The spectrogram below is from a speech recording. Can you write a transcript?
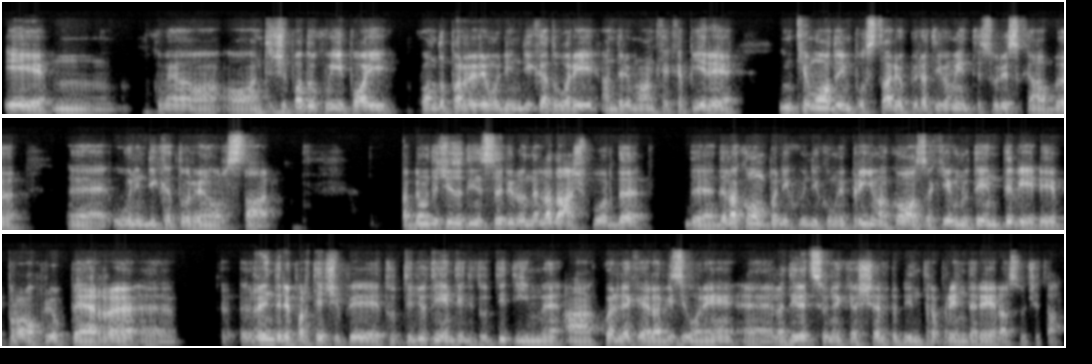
E mh, come ho, ho anticipato qui, poi quando parleremo di indicatori andremo anche a capire in che modo impostare operativamente su Riscab eh, un indicatore North Star. Abbiamo deciso di inserirlo nella dashboard de- della company, quindi come prima cosa che un utente vede proprio per eh, rendere partecipe tutti gli utenti di tutti i team a quella che è la visione, eh, la direzione che ha scelto di intraprendere la società.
